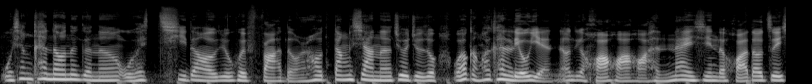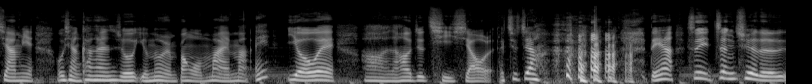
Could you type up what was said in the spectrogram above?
我像看到那个呢，我会气到就会发抖，然后当下呢就会觉得说，我要赶快看留言，然后就滑滑滑，很耐心的滑到最下面，我想看看说有没有人帮我骂骂，哎，有哎。啊，然后就气消了，就这样。等一下，所以正确的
